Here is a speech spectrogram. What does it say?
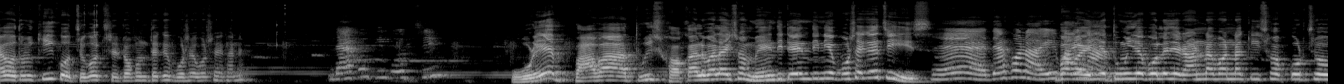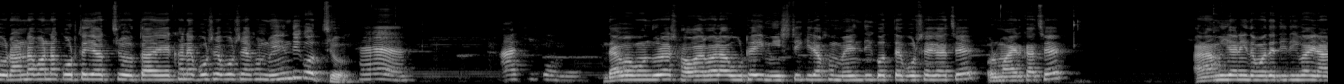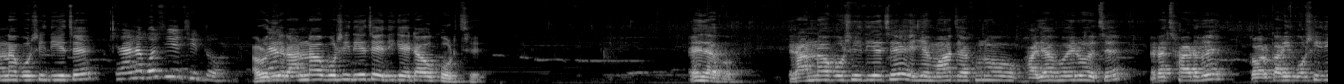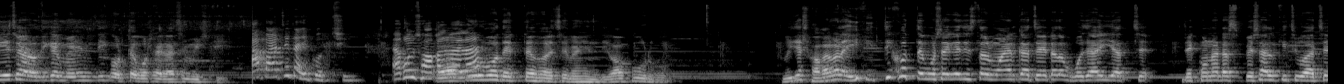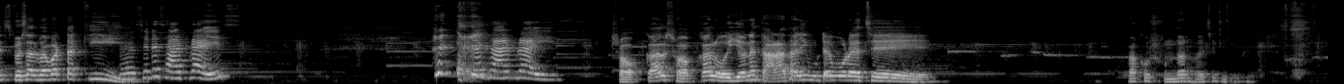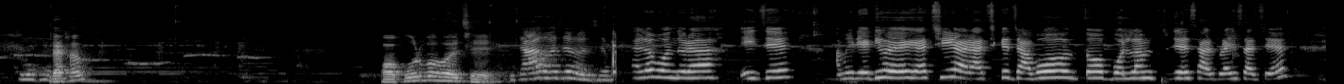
হ্যাঁ গো তুমি কি করছ গো? তখন থেকে বসে বসে এখানে। দেখো কি করছি। ওরে বাবা তুই সকালবেলায় সব মেহেন্দি টেহেন্দি নিয়ে বসে গেছিস? হ্যাঁ দেখো না এই বাবা এই যে তুমি যে বললে যে রান্না বান্না কি সব করছ রান্না বান্না করতে যাচ্ছ তা এখানে বসে বসে এখন মেহেন্দি করছ? হ্যাঁ আর কি করব? দেখো বন্ধুরা সকালবেলা উঠেই মিষ্টি কীরকম মেহেন্দি করতে বসে গেছে ওর মায়ের কাছে। আর আমি জানি তোমাদের দিদিভাই রান্না বসিয়ে দিয়েছে। রান্না বসিয়েছি তো। আর ওদিকে রান্নাও বসিয়ে দিয়েছে এদিকে এটাও করছে। এই দেখো রান্নাও বসিয়ে দিয়েছে এই যে মাছ এখনও ভাজা হয়ে রয়েছে এটা ছাড়বে তরকারি বসিয়ে দিয়েছে আর ওদিকে মেহেন্দি করতে বসে গেছে মিষ্টি। পারছি তাই করছি। এখন সকালবেলা অপূর্ব দেখতে হয়েছে মেহেন্দি অপূর্ব। তুই যে সকালবেলা এই কীর্তি করতে বসে গেছিস তোর মায়ের কাছে এটা তো বোঝাই যাচ্ছে যে কোনো একটা স্পেশাল কিছু আছে। স্পেশাল ব্যাপারটা কি? হ্যাঁ, সেটা সারপ্রাইজ সারপ্রাইজ সকাল সকাল ওই জন্য তাড়াতাড়ি উঠে পড়েছে। বা খুব সুন্দর হয়েছে কিন্তু। দেখাও। অপূর্ব হয়েছে। যা হয়েছে হয়েছে। হ্যালো বন্ধুরা এই যে আমি রেডি হয়ে গেছি আর আজকে যাব তো বললাম যে সারপ্রাইজ আছে।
